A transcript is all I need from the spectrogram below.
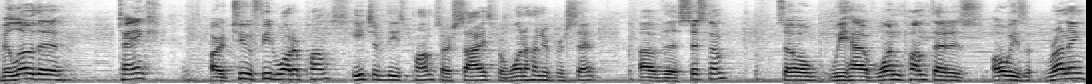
below the tank are two feed water pumps. Each of these pumps are sized for 100% of the system. So we have one pump that is always running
